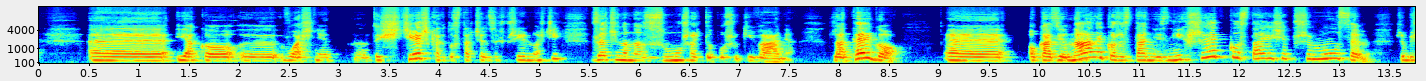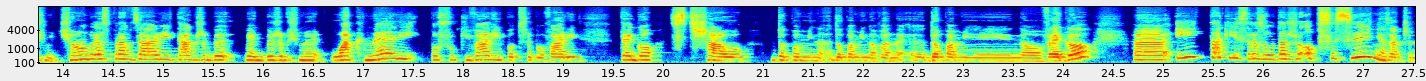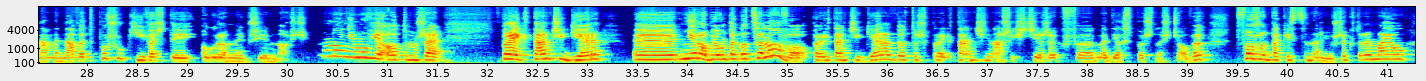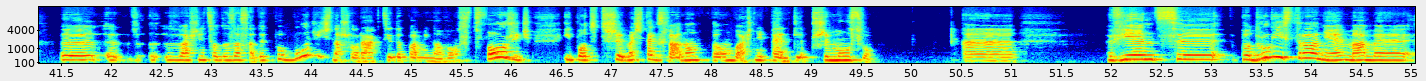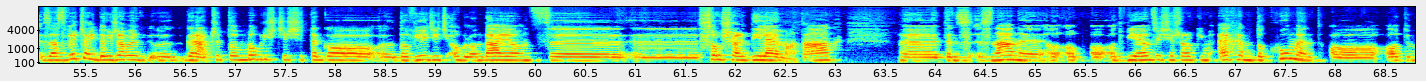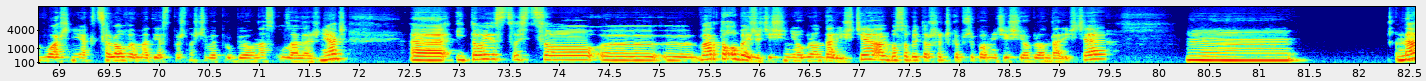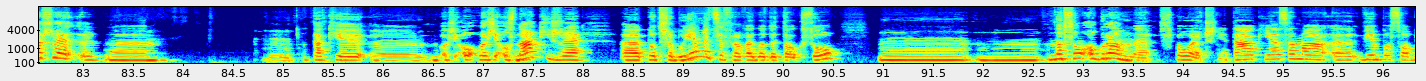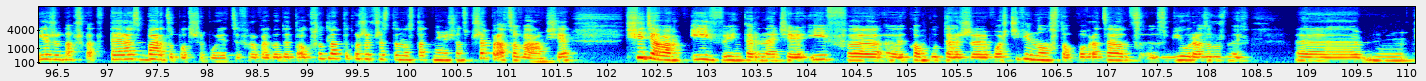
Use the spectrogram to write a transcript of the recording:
e, jako e, właśnie tych ścieżkach dostarczających przyjemności, zaczyna nas zmuszać do poszukiwania. Dlatego e, okazjonalne korzystanie z nich szybko staje się przymusem, żebyśmy ciągle sprawdzali, tak, żeby jakby żebyśmy łaknęli, poszukiwali i potrzebowali tego strzału dopaminowego e, i taki jest rezultat, że obsesyjnie zaczynamy nawet poszukiwać tej ogromnej przyjemności. No nie mówię o tym, że projektanci gier e, nie robią tego celowo. Projektanci gier, ale też projektanci naszych ścieżek w mediach społecznościowych tworzą takie scenariusze, które mają e, właśnie co do zasady pobudzić naszą reakcję dopaminową, stworzyć i podtrzymać tak zwaną tą właśnie pętlę przymusu. E, więc y, po drugiej stronie mamy zazwyczaj dojrzałych y, graczy, to mogliście się tego y, dowiedzieć oglądając Social Dilemma, tak? E, ten znany, odbijający się szerokim echem dokument o, o tym właśnie, jak celowe media społecznościowe próbują nas uzależniać. E, I to jest coś, co warto obejrzeć, jeśli nie oglądaliście, albo sobie troszeczkę przypomnieć, jeśli oglądaliście. Mm, nasze y, y, takie y, właśnie oznaki, że e, potrzebujemy cyfrowego detoksu, mm, mm, no są ogromne społecznie, tak? Ja sama e, wiem po sobie, że na przykład teraz bardzo potrzebuję cyfrowego detoksu, dlatego że przez ten ostatni miesiąc przepracowałam się, siedziałam i w internecie, i w e, komputerze, właściwie non-stop, powracając z biura z różnych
